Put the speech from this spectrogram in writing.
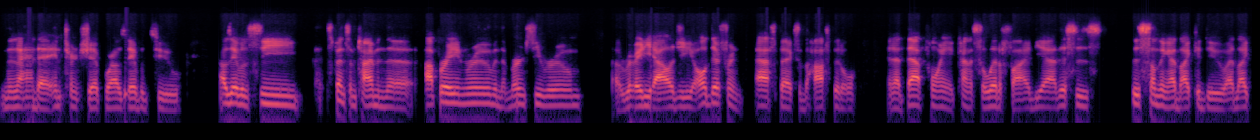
And then I had that internship where I was able to, I was able to see, spend some time in the operating room, in the emergency room, uh, radiology, all different aspects of the hospital. And at that point, it kind of solidified, yeah, this is this is something I'd like to do. I'd like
